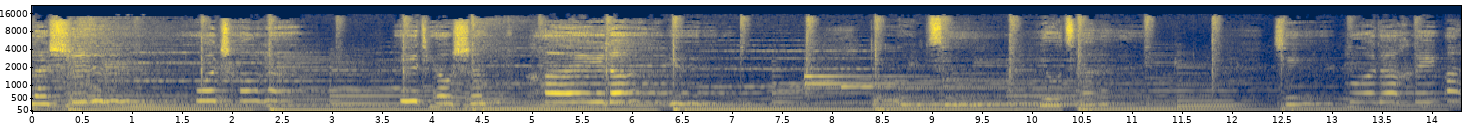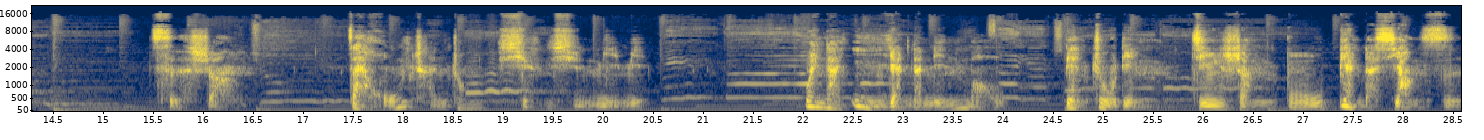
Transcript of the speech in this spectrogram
来时我成了一条深海的鱼，独自游在寂寞的黑暗里。此生，在红尘中寻寻觅觅，为那一眼的凝眸，便注定今生不变的相思；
